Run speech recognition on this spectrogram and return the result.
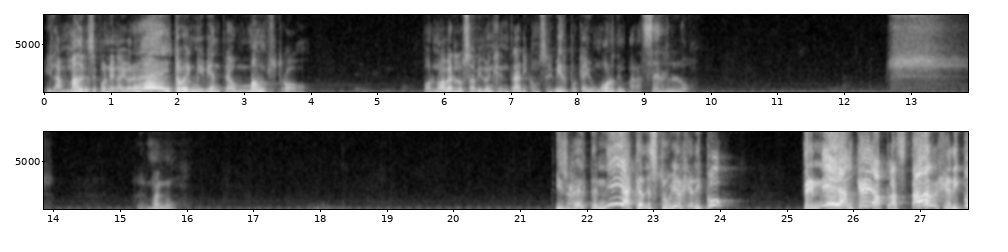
Y las madres se ponen a llorar, ¡ay! Tuve en mi vientre a un monstruo. Por no haberlo sabido engendrar y concebir, porque hay un orden para hacerlo. Hermano, Israel tenía que destruir Jericó. Tenían que aplastar Jericó.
